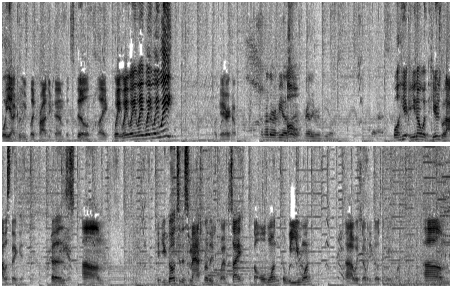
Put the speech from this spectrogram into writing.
Well, yeah, because we play Project M, but still, like, wait, wait, wait, wait, wait, wait, wait. Okay, here it comes. Some of the reveals Oh. aren't really reveals. But, Well, here, you know what? Here's what I was thinking, because um, if you go to the Smash Brothers website, the old one, the Wii U one, uh, which nobody goes to anymore, um,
